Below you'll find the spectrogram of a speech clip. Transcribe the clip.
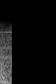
何?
